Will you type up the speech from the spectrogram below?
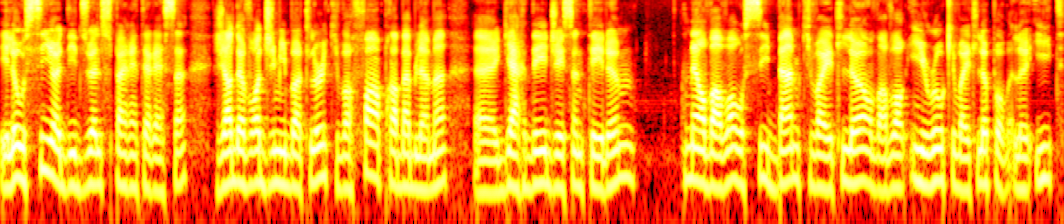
Et là aussi, il y a des duels super intéressants. J'ai hâte de voir Jimmy Butler qui va fort probablement euh, garder Jason Tatum. Mais on va avoir aussi Bam qui va être là, on va avoir Hero qui va être là pour le Heat,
